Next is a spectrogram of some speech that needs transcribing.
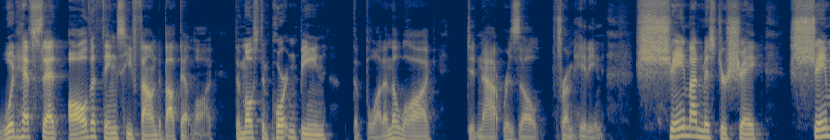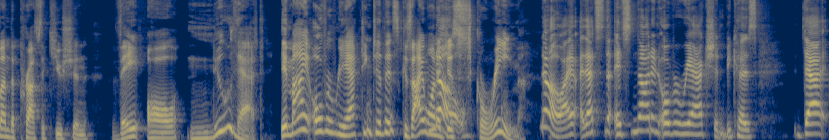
would have said all the things he found about that log. The most important being the blood on the log did not result from hitting. Shame on Mr. Schaich. Shame on the prosecution. They all knew that. Am I overreacting to this? Because I want to no. just scream. No, I that's not, it's not an overreaction because that,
